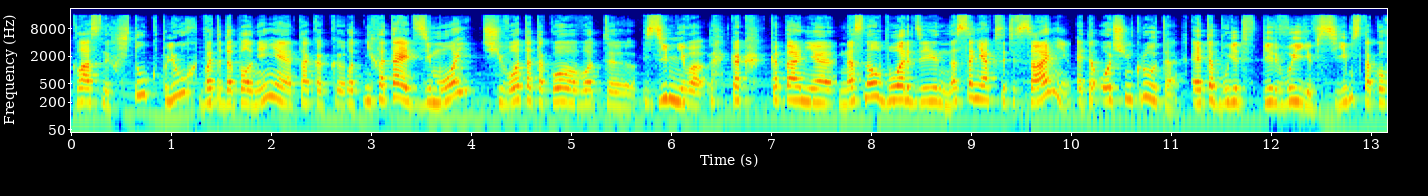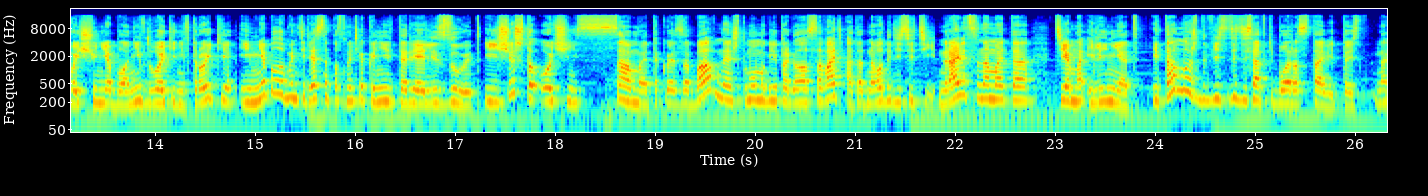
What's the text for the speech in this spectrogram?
классных штук, плюх в это дополнение, так как э, вот не хватает зимой чего-то такого вот э, зимнего, как катание на сноуборде, на санях, кстати, сани, это очень круто. Это будет впервые в Sims, такого еще не было ни в двойке, ни в тройке, и мне было бы интересно посмотреть, как они это реализуют. И еще что очень самое такое забавное, что мы могли проголосовать от 1 до 10. Нравится нам эта тема или нет. И там можно везде десятки было расставить, то есть на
